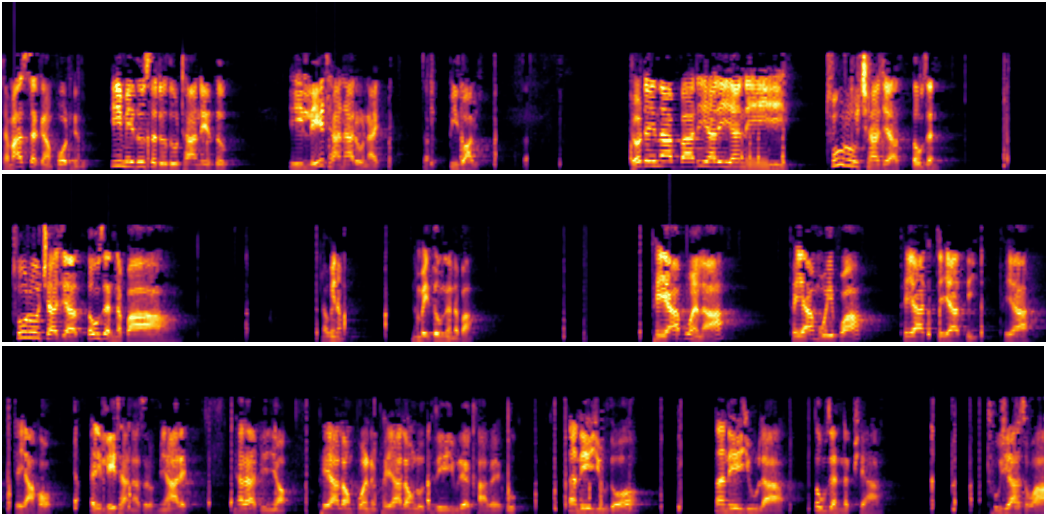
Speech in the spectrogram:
ဓမ္မစက္ကံပို့တယ်သူဣမေသူစတုသူဌာနေသူဤလေးဌာနတို့၌ပြီးသွားပြီဒုတိယပါတိဟရိယနိထူးထူးခြားခြား30ထူးထူးခြားခြား32ပါးဟုတ်ပြီနော် နမိတ်32ပါးဖျားပွင့်လားဖျားမွေးဖွာဖျားတရားသိဖျားတရားဟောအဲ့ဒီလေးဌာနဆိုတော့များတယ်များတာပြင်းရောက်ဖျားလောင်းပွင့်တယ်ဖျားလောင်းတို့တရေယူတဲ့ခါပဲအခုတန်တေယူတော့တန်တေယူလာ32ဖြာထူးခြားစွာ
